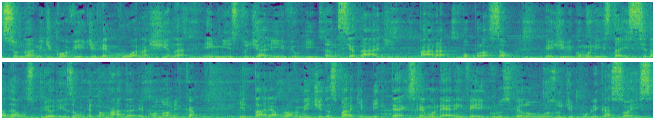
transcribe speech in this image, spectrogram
Tsunami de Covid recua na China em misto de alívio e ansiedade para a população. Regime comunista e cidadãos priorizam retomada econômica. Itália aprova medidas para que Big Techs remunerem veículos pelo uso de publicações.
